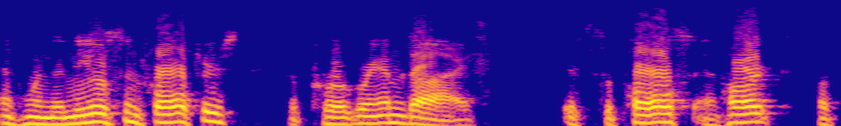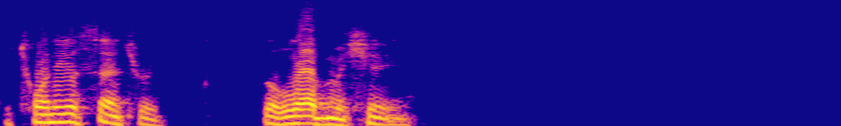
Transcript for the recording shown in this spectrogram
And when the Nielsen falters, the program dies. It's the pulse and heart of the 20th century, the love machine.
